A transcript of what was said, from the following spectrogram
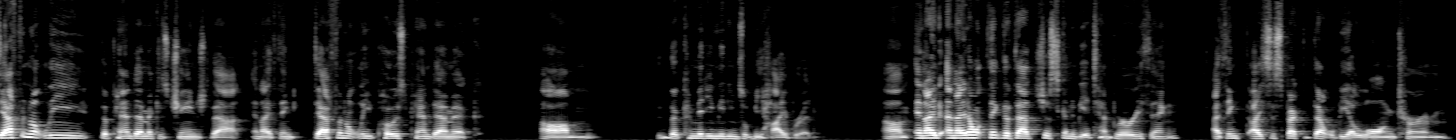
definitely the pandemic has changed that. And I think definitely post pandemic, um, the committee meetings will be hybrid. Um, and I, and I don't think that that's just going to be a temporary thing. I think, I suspect that that will be a long term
